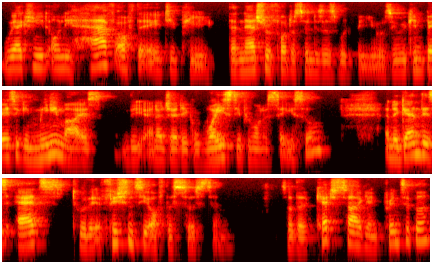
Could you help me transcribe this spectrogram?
we actually need only half of the ATP that natural photosynthesis would be using. We can basically minimize the energetic waste, if you want to say so. And again, this adds to the efficiency of the system. So the catch cycle in principle,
